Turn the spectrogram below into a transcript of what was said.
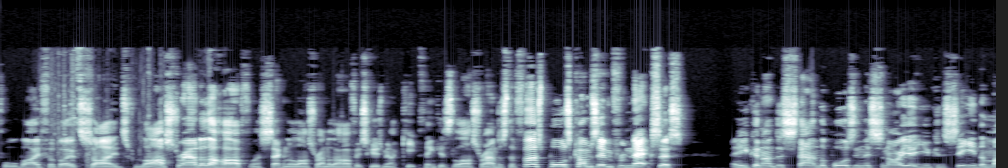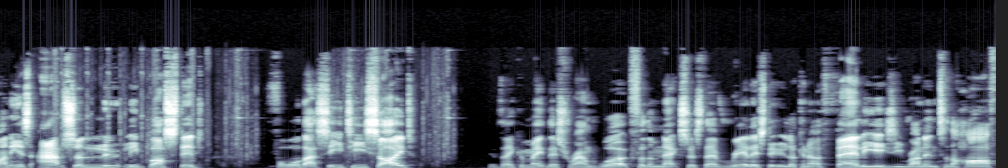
Full buy for both sides. Last round of the half. Well, second to last round of the half, excuse me. I keep thinking it's the last round as the first pause comes in from Nexus. And you can understand the pause in this scenario. You can see the money is absolutely busted for that CT side. If they can make this round work for them, Nexus, they're realistically looking at a fairly easy run into the half.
